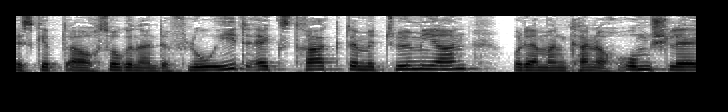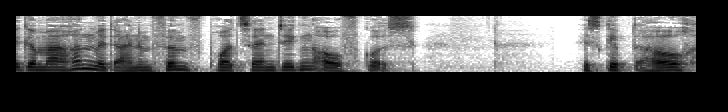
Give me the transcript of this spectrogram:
Es gibt auch sogenannte Fluidextrakte mit Thymian oder man kann auch Umschläge machen mit einem fünfprozentigen Aufguss. Es gibt auch,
